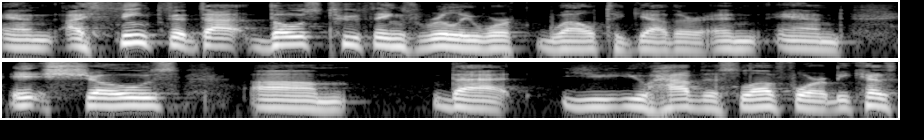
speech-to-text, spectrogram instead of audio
And I think that, that those two things really work well together. And, and it shows, um, that you you have this love for it because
